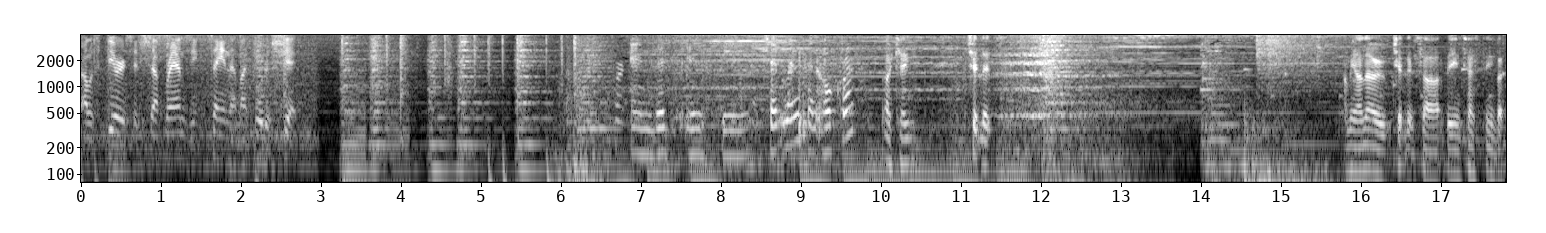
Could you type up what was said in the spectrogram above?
I was furious at Chef Ramsay saying that my food is shit. And this is the chitlins and okra. Okay, chitlets. I mean, I know chitlets are the intestine, but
